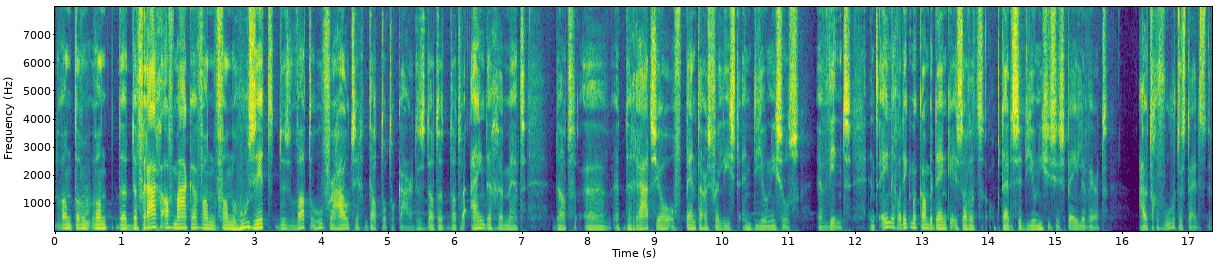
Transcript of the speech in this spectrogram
want, dan, want de, de vraag afmaken van, van hoe zit, dus wat, hoe verhoudt zich dat tot elkaar? Dus dat, het, dat we eindigen met dat eh, de ratio of Penthouse verliest en Dionysos eh, wint. En het enige wat ik me kan bedenken is dat het op, tijdens de Dionysische Spelen werd uitgevoerd. Dus tijdens de,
